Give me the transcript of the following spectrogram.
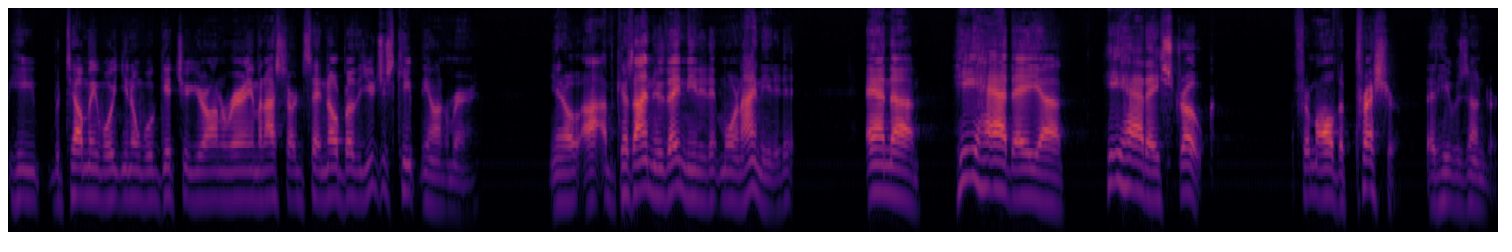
he would tell me, Well, you know, we'll get you your honorarium. And I started saying, No, brother, you just keep the honorarium, you know, I, because I knew they needed it more than I needed it. And uh, he, had a, uh, he had a stroke from all the pressure that he was under.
